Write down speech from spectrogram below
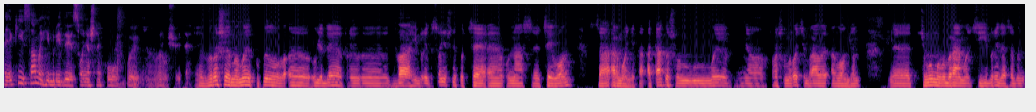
А які саме гібриди соняшнику ви е, вирощуєте? Е, Вирощуємо ми купили е, у людей при, е, два гібриди соняшнику. Це у нас цейлон та армоніка. А також ми в прошлому році брали Лондон. Чому ми вибираємо ці гібриди, особливо,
